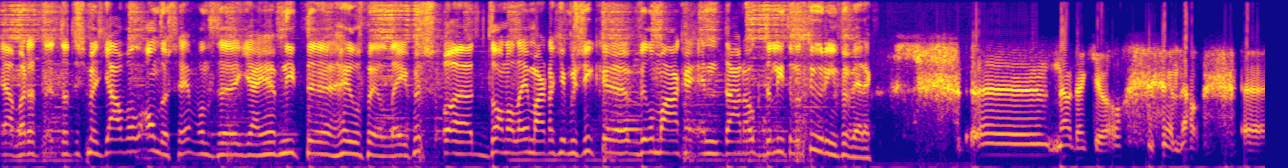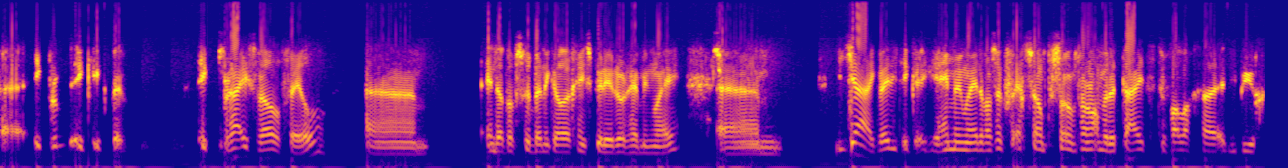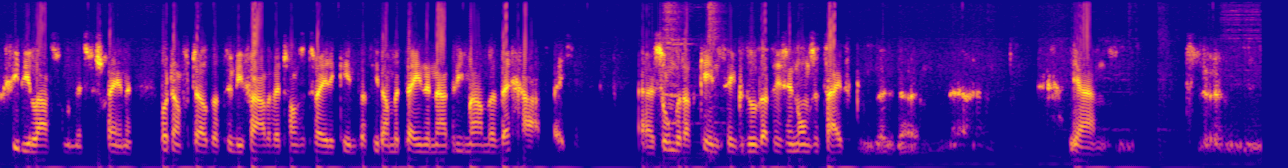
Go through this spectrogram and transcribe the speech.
Ja, maar dat, dat is met jou wel anders, hè? Want eh, jij hebt niet eh, heel veel levens. Eh, dan alleen maar dat je muziek wil maken en daar ook de literatuur in verwerkt. Nou, dankjewel. nou, ik, ik, ik, ik prijs wel veel. Ehm, in dat opzicht ben ik heel geïnspireerd door Hemingway. Ja, ik weet niet. Ik, ik- was ook echt zo'n persoon van een andere tijd. Toevallig eh, in die biografie die laatst van de mensen verschenen... wordt dan verteld dat toen hij vader werd van zijn tweede kind... dat hij dan meteen na drie maanden weggaat, weet je. Eh, zonder dat kind. Ik bedoel, dat is in onze tijd... eh, ja,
